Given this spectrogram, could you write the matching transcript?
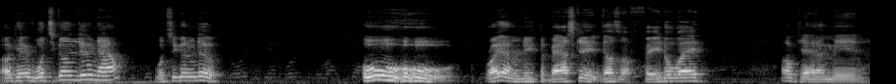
Okay, what's he going to do now? What's he going to do? Ooh, right underneath the basket, he does a fadeaway. Okay, I mean,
